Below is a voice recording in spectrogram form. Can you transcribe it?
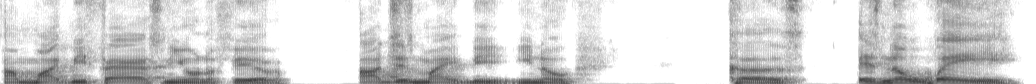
I might be faster than you on the field. I just might be, you know, because there's no way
